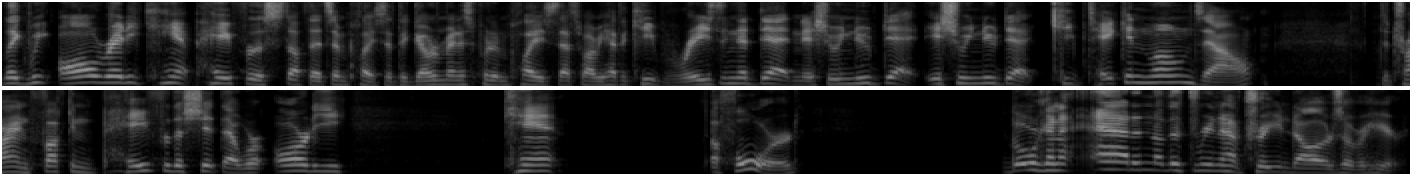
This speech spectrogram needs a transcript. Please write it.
Like we already can't pay for the stuff that's in place that the government has put in place. That's why we have to keep raising the debt and issuing new debt issuing new debt keep taking loans out to try and fucking pay for the shit that we're already can't afford but we're going to add another $3.5 trillion over here.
